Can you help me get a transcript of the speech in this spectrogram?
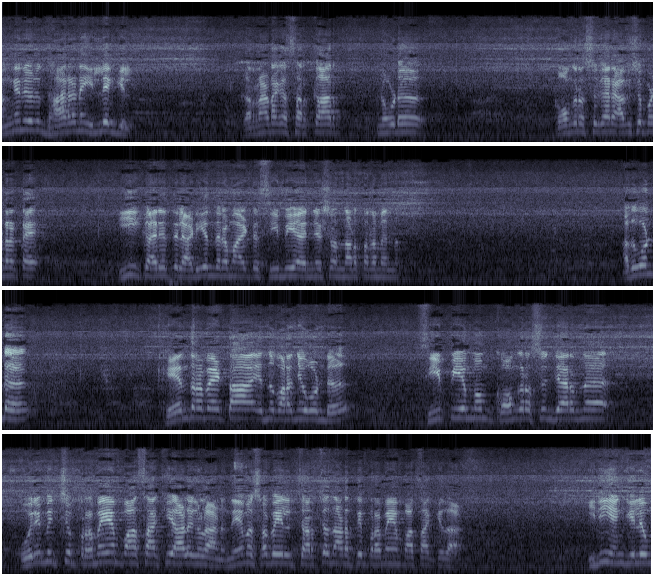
അങ്ങനെ ഒരു ധാരണ ഇല്ലെങ്കിൽ കർണാടക സർക്കാരിനോട് കോൺഗ്രസ്സുകാർ ആവശ്യപ്പെടട്ടെ. ഈ കാര്യത്തിൽ അടിയന്തരമായിട്ട് സി ബി ഐ അന്വേഷണം നടത്തണമെന്ന്. അതുകൊണ്ട് കേന്ദ്രവേട്ട എന്ന് പറഞ്ഞുകൊണ്ട് സി പി എമ്മും കോൺഗ്രസും ചേർന്ന് ഒരുമിച്ച് പ്രമേയം പാസാക്കിയ ആളുകളാണ്. നിയമസഭയിൽ ചർച്ച നടത്തി പ്രമേയം പാസാക്കിയതാണ്. ഇനിയെങ്കിലും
